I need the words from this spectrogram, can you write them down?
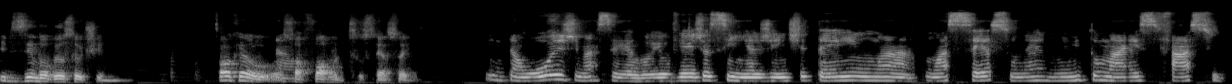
e desenvolver o seu time? Qual que é o, então, a sua forma de sucesso aí? Então, hoje, Marcelo, eu vejo assim, a gente tem uma, um acesso né, muito mais fácil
